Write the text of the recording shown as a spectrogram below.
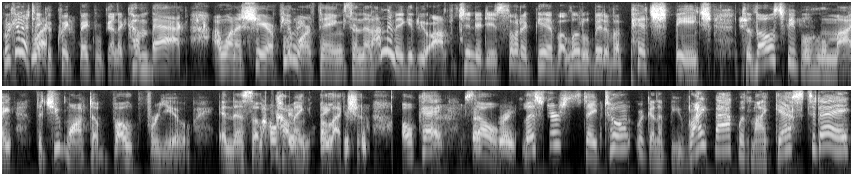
we're going to take right. a quick break. We're going to come back. I want to share a few more things, and then I'm going to give you opportunity to sort of give a little bit of a pitch speech to those people who might, that you want to vote for you in this upcoming okay. election. You. Okay? That's so, great. listeners, stay tuned. We're going to be right back with my guest today,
